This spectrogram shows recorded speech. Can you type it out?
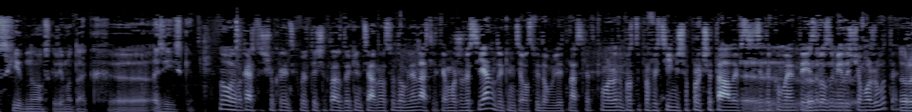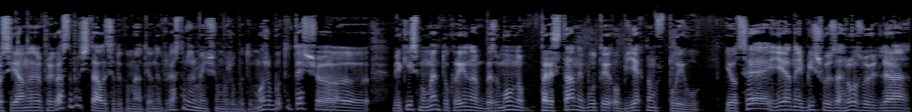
Східно, скажімо так, е, азійське. Ну, ви кажете, що український політичний клас до кінця не усвідомлює наслідки. Може, росіяни до кінця усвідомлюють наслідки? Може, вони просто професійніше прочитали всі ці документи і зрозуміли, що може бути? Росіяни прекрасно прочитали ці документи, і вони прекрасно розуміють, що може бути. Може бути те, що е, в якийсь момент Україна безумовно перестане бути об'єктом впливу. І оце є найбільшою загрозою для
